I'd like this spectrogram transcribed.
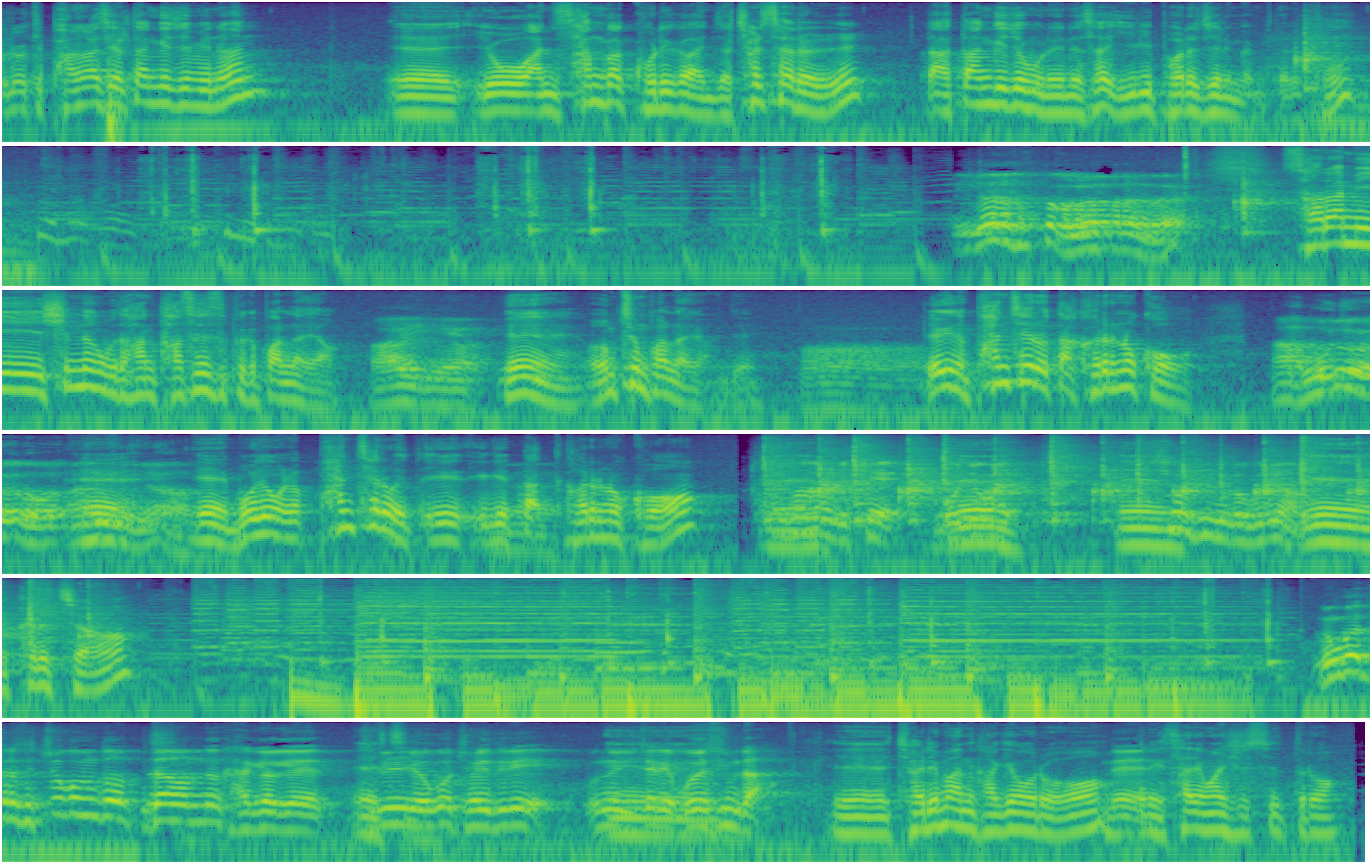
이렇게 방아쇠를 당겨주면은 예, 요 안 삼각고리가 이제 철사를 딱 당겨줌으로 인해서 입이 벌어지는 겁니다. 이렇게. 일하는 속도가 얼마나 빠른 거예요? 사람이 씹는 것보다 한 다섯 여섯 배가 빨라요. 아 이게요? 예, 엄청 빨라요. 이제 아, 여기는 판채로 딱 걸어놓고 아 모종을 이거 예. 예, 모종을 판채로 이- 이게 딱 걸어놓고 손으로 이렇게 모종을 예. 씌워주는 거군요. 예, 그렇죠. 농가들에서 조금 더 부담 없는 가격에 예, 드리려고 저희들이 오늘 이 자리에 예. 모였습니다. 예, 저렴한 가격으로 네. 이렇게 사용하실 수 있도록.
